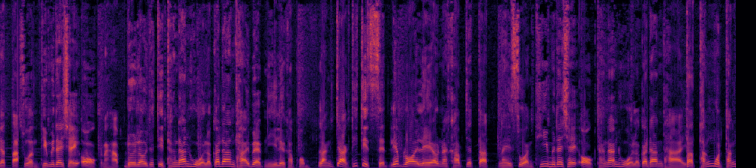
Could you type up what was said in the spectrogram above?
จะตัดส่วนที่ไม่ได้ใช้ออกนะครับ โดยเราจะติดทั้งด้านหัวแล้วก็ด้านท้ายแบบนี้เลยครับผมหลังจากที่ติดเสร็จเรียบร้อยแล้วนะครับจะตัดในส่วนที่ไม่ได้ใช้ออกทั้งด้านหัวแล้วก็ด้านท้ายตัดทั้งหมดทั้ง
